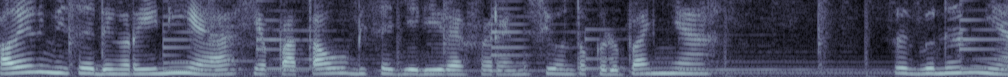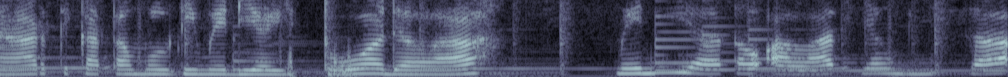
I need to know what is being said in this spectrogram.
kalian bisa denger ini ya, siapa tahu bisa jadi referensi untuk ke depannya. Sebenarnya arti kata multimedia itu adalah media atau alat yang bisa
